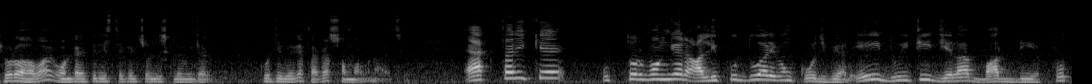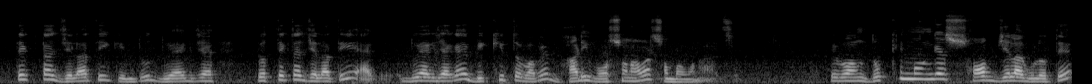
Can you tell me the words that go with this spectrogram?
ঝোড়ো হাওয়া ঘন্টায় তিরিশ থেকে চল্লিশ কিলোমিটার গতিবেগে থাকার সম্ভাবনা আছে। এক তারিখে উত্তরবঙ্গের আলিপুরদুয়ার এবং কোচবিহার, এই দুইটি জেলা বাদ দিয়ে প্রত্যেকটা জেলাতেই কিন্তু দু এক জায় প্রত্যেকটা জেলাতেই এক, দু এক জায়গায় বিক্ষিপ্তভাবে ভারী বর্ষণ হওয়ার সম্ভাবনা আছে এবং দক্ষিণবঙ্গের সব জেলাগুলোতে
